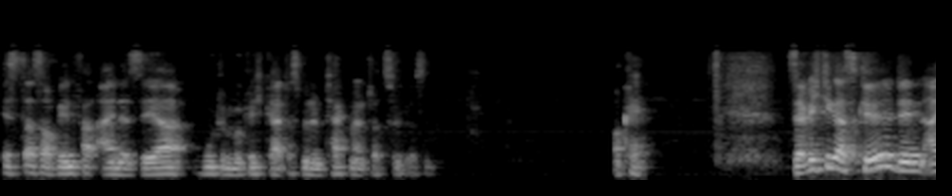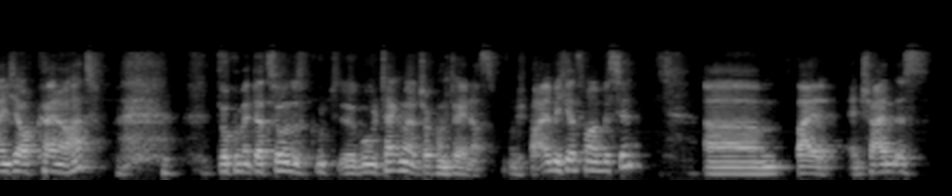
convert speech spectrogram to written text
ist das auf jeden Fall eine sehr gute Möglichkeit, das mit dem Tag Manager zu lösen. Okay. Sehr wichtiger Skill, den eigentlich auch keiner hat. Dokumentation des äh, Google Tag Manager Containers. Und ich beeile mich jetzt mal ein bisschen, ähm, weil entscheidend ist,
